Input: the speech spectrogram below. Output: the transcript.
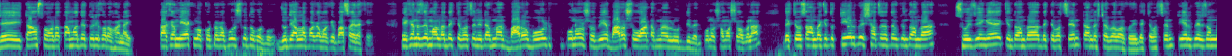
যে এই ট্রান্সফর্মারটা তামাদের তৈরি করা হয় নাই, তাকে আমি এক লক্ষ টাকা পুরস্কৃত করব, যদি আল্লাহ পাক আমাকে বাঁচায় রাখে। এখানে যে মালটা দেখতে পাচ্ছেন, এটা আপনার বারো বোল্ট, পনেরোশো বিয়ে বারোশো ওয়াট আপনারা লুট দিবেন, কোনো সমস্যা হবে না। দেখতে পাচ্ছেন, আমরা কিন্তু টিএলপির সাথে সাথেও কিন্তু আমরা সুইজিং এ কিন্তু আমরা দেখতে পাচ্ছেন ট্রান্ডাস্টার ব্যবহার করি। দেখতে পাচ্ছেন টিএলপি এর জন্য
